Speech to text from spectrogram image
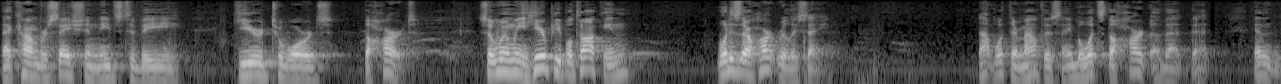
That conversation needs to be geared towards the heart. So when we hear people talking, what is their heart really saying? Not what their mouth is saying, but what's the heart of that? that? And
